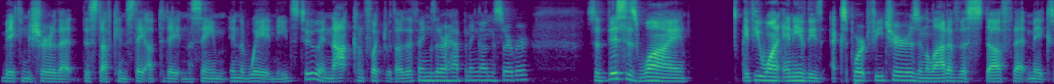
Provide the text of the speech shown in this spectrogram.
making sure that this stuff can stay up to date in the same in the way it needs to and not conflict with other things that are happening on the server. So this is why if you want any of these export features and a lot of the stuff that makes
